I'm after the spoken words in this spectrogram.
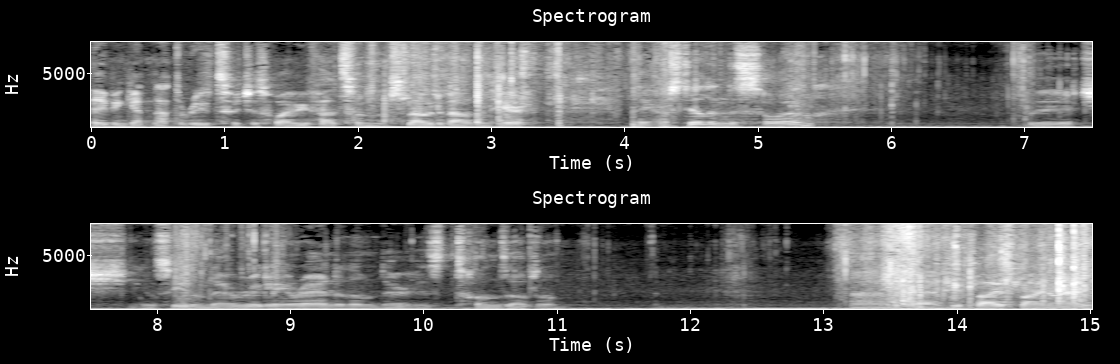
they've been getting at the roots which is why we've had some slow development here. They are still in the soil which you can see them there wriggling around in them. There is tons of them. And uh, a few flies flying around.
